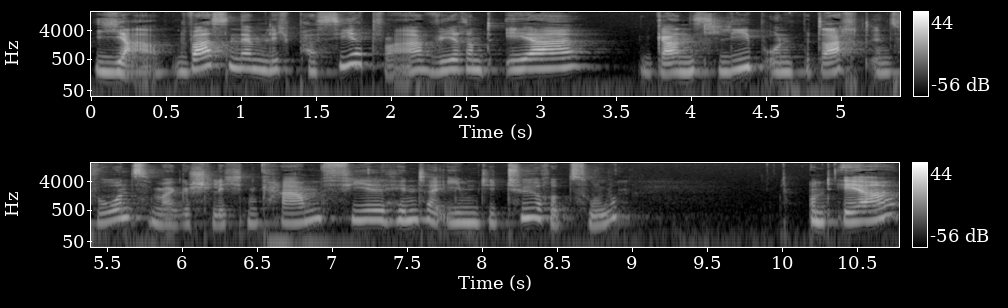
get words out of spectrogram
Ja, was nämlich passiert war, während er ganz lieb und bedacht ins Wohnzimmer geschlichen kam, fiel hinter ihm die Türe zu und er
